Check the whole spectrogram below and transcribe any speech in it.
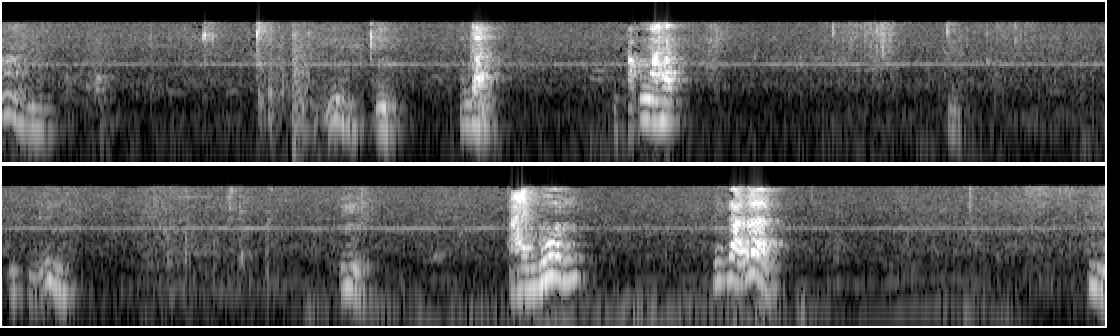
อืมอืมอืมผมจอดขับหน่อยครับอืมอืมอืมใส่หมูมันจอดเลย อืม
